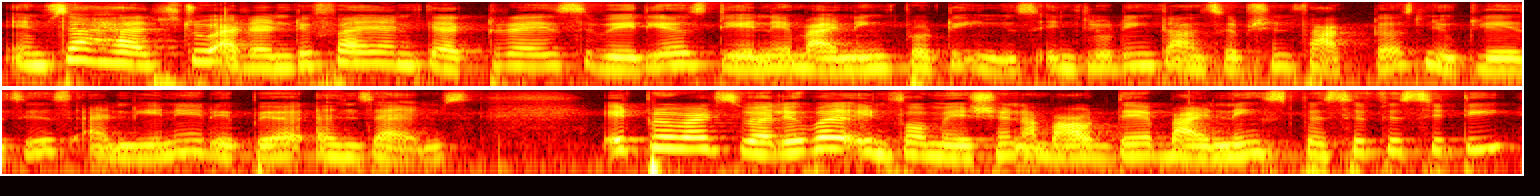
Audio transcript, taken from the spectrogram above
EMSA helps to identify and characterize various DNA binding proteins, including transcription factors, nucleases, and DNA repair enzymes. It provides valuable information about their binding specificity,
